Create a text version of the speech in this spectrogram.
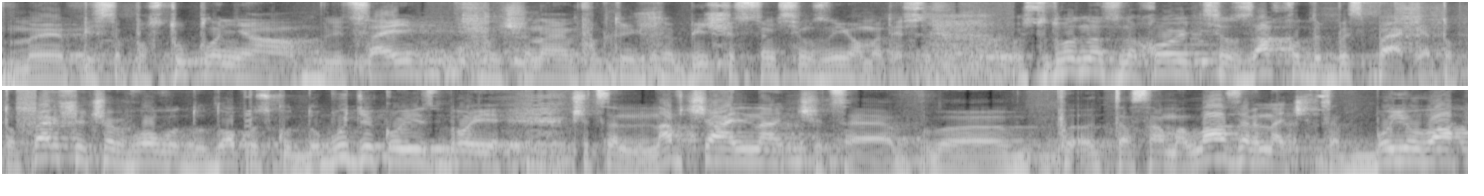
Ми після поступлення в ліцей починаємо фактично більше з цим всім знайомитись. Ось тут у нас знаходяться заходи безпеки, тобто першочергово до допуску до будь-якої зброї, чи це навчальна, чи це е, та сама лазерна, чи це бойова.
